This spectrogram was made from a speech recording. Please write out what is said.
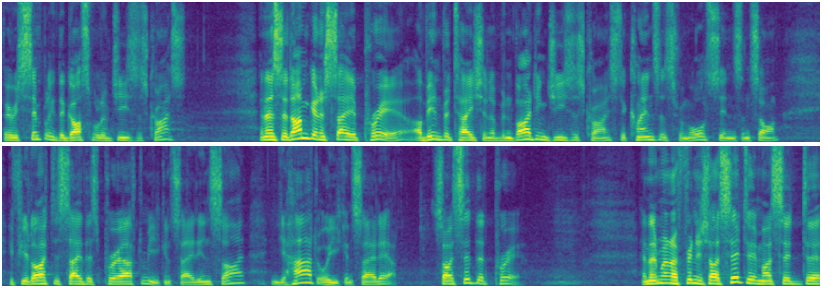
very simply, the gospel of Jesus Christ. And I said, I'm going to say a prayer of invitation, of inviting Jesus Christ to cleanse us from all sins and so on. If you'd like to say this prayer after me, you can say it inside in your heart or you can say it out. So I said that prayer. And then when I finished, I said to him, I said, uh,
